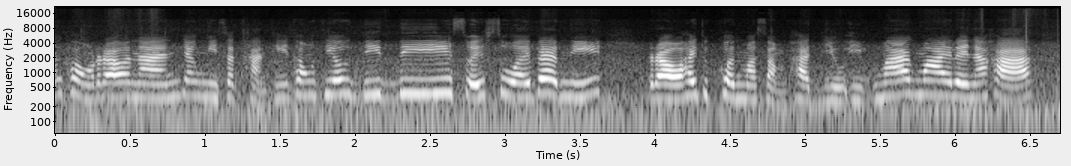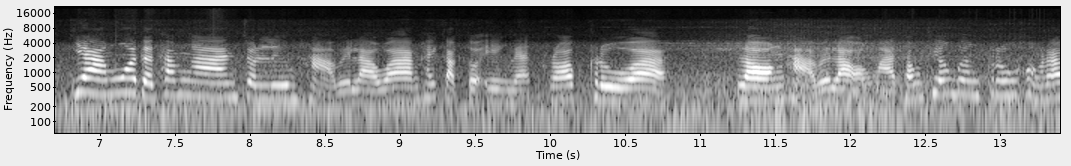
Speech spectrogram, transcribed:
รของเรานั้นยังมีสถานที่ท่องเที่ยวดีๆ สวยๆ แบบนี้ เราให้ทุกคนมาสัมผัสอยู่อีกมากมายเลยนะคะ อย่ามัวแต่ทำงานจนลืมหาเวลาว่างให้กับตัวเองและครอบครัว ลองหาเวลาออกมาท่องเที่ยวเมืองกรุงของเรา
